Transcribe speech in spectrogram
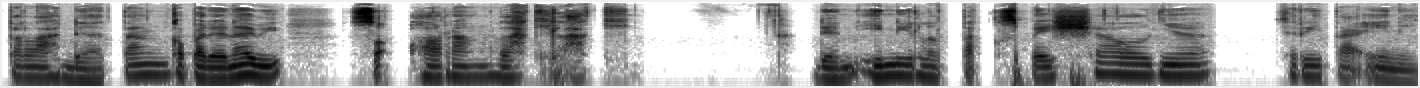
telah datang kepada Nabi seorang laki-laki. Dan ini letak spesialnya cerita ini.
